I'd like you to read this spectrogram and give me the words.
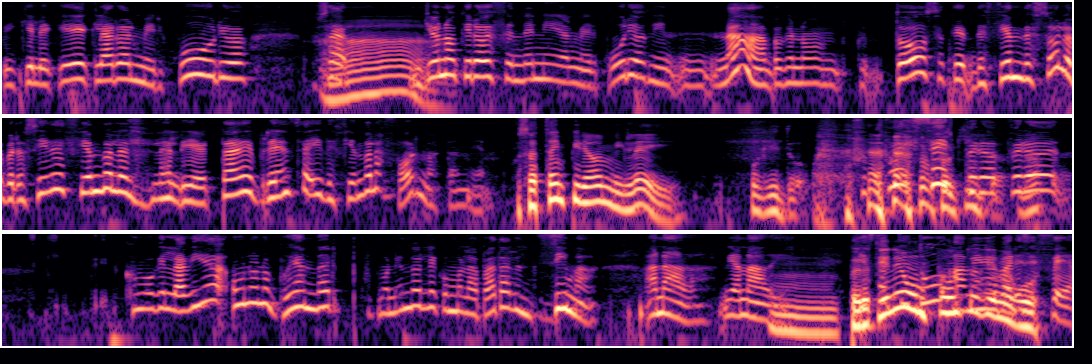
y que le quede claro al Mercurio. O sea, ah. yo no quiero defender ni al Mercurio ni nada, porque no todo se defiende solo, pero sí defiendo la, libertad de prensa y defiendo las formas también. O sea, está inspirado en mi ley, poquito. Puede ser, pero, pero como que en la vida uno no puede andar poniéndole como la pata encima a nada, ni a nadie. Mm, pero tiene un punto que me, gustó. Fea.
